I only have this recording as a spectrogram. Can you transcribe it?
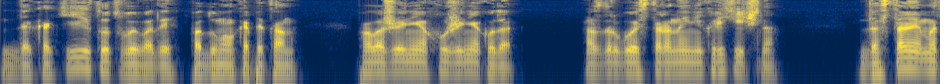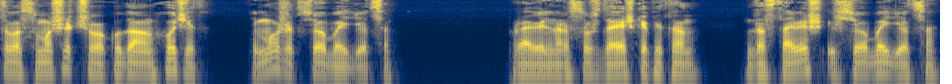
«Да какие тут выводы?» — подумал капитан. «Положение хуже некуда. А с другой стороны, не критично. Доставим этого сумасшедшего куда он хочет, и может все обойдется». «Правильно рассуждаешь, капитан. Доставишь, и все обойдется.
